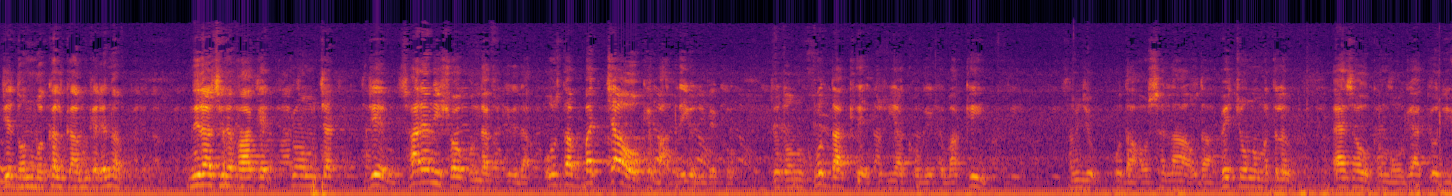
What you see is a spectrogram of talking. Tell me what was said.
ਜੇ ਤੁਹਾਨੂੰ ਅਕਲ ਕੰਮ ਕਰੇ ਨਾ, ਨਿਰਾ ਸਿਰਫ ਆ ਕੇ ਕਿਉਂ ਚੱਟ ਜੇ ਸਾਰਿਆਂ ਦੀ ਸ਼ੌਕ ਹੁੰਦਾ ਫਕੀਰ ਦਾ, ਉਸ ਦਾ ਬੱਚਾ ਹੋ ਕੇ ਬਹਾਦਰੀ ਉਹਦੀ ਵੇਖੋ। جدو انہوں خود آکھے تھی آکھو گے کہ باقی سمجھو او دا حوصلہ او دا بیچوں انہوں مطلب ایسا حکم ہو گیا کہ او دی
